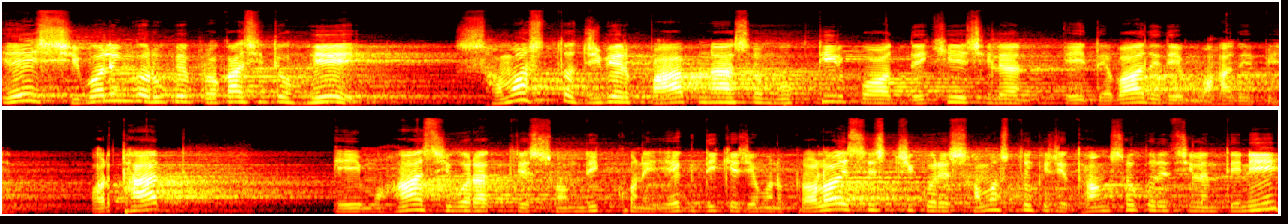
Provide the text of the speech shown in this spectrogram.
এই শিবলিঙ্গ রূপে প্রকাশিত হয়ে সমস্ত জীবের পাপ নাশ ও মুক্তির পথ দেখিয়েছিলেন এই দেবাদিদেব মহাদেবী। অর্থাৎ এই মহাশিবরাত্রির সন্ধিক্ষণে একদিকে যেমন প্রলয় সৃষ্টি করে সমস্ত কিছু ধ্বংস করেছিলেন তিনি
